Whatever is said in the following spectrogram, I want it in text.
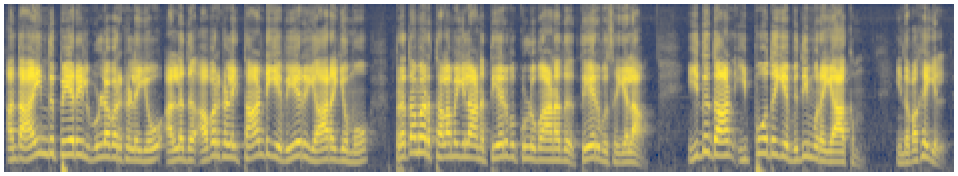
அந்த ஐந்து பேரில் உள்ளவர்களையோ அல்லது அவர்களை தாண்டிய வேறு யாரையுமோ பிரதமர் தலைமையிலான தேர்வு குழுவானது தேர்வு செய்யலாம். இதுதான் இப்போதைய விதிமுறையாகும். இந்த வகையில்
